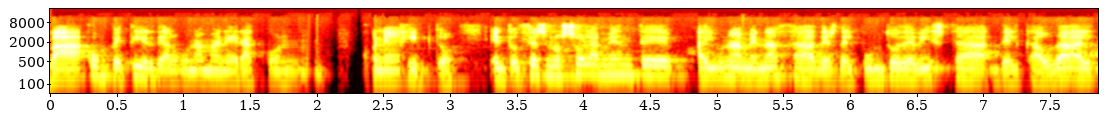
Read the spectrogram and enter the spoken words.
va a competir de alguna manera con, Egipto. Entonces, no solamente hay una amenaza desde el punto de vista del caudal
